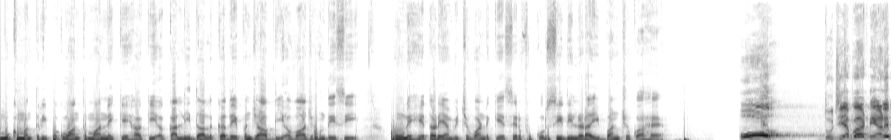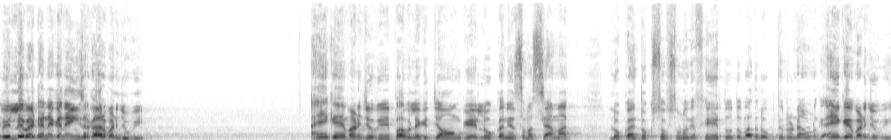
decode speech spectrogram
ਮੁੱਖ ਮੰਤਰੀ ਭਗਵੰਤ ਮਾਨ ਨੇ ਕਿਹਾ ਕਿ ਅਕਾਲੀ ਦਲ ਕਦੇ ਪੰਜਾਬ ਦੀ ਆਵਾਜ਼ ਹੁੰਦੀ ਸੀ। ਹੁਣ ਇਹ ਧੜਿਆਂ ਵਿੱਚ ਵੰਡ ਕੇ ਸਿਰਫ ਕੁਰਸੀ ਦੀ ਲੜਾਈ ਬਣ ਚੁੱਕਾ ਹੈ। ਉਹ ਦੂਜੀਆਂ ਪਾਰਟੀਆਂ ਵਾਲੇ ਵਿਹਲੇ ਬੈਠੇ ਨੇ, ਕਹਿੰਦੇ ਇਹੀ ਸਰਕਾਰ ਬਣ ਜੂਗੀ। ਐਂ ਕਿਵੇਂ ਬਣ ਜੂਗੀ? ਪਬਲਿਕ ਜਾਓਗੇ, ਲੋਕਾਂ ਦੀਆਂ ਸਮੱਸਿਆਵਾਂ, ਲੋਕਾਂ ਦੇ ਦੁੱਖ ਸੁੱਖ ਸੁਣੋਗੇ, ਫੇਰ ਤੋਂ ਤੋਂ ਬਾਅਦ ਲੋਕ ਤੇ ਤੁਹਾਡੇ ਨਾਲ ਆਉਣਗੇ। ਐਂ ਕਿਵੇਂ ਬਣ ਜੂਗੀ?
